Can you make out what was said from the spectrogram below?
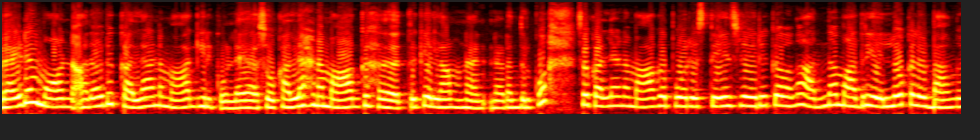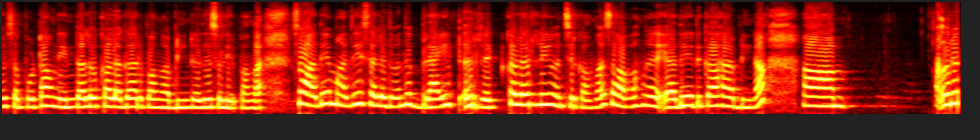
பிரைடல் மார்ன் அதாவது கல்யாணம் ஆகியிருக்கும் இல்லையா ஸோ கல்யாணம் ஆகிறதுக்கு எல்லாம் ந- நடந்திருக்கும். ஸோ கல்யாணம் ஆக போகிற ஸ்டேஜில் இருக்கவங்க அந்த மாதிரி எல்லோ கலர் பேங்கிள்ஸை போட்டு அவங்க இந்த அளவுக்கு அழகாக இருப்பாங்க அப்படின்றது சொல்லியிருப்பாங்க. ஸோ அதே மாதிரி சிலது வந்து பிரைட் ரெட் கலர்லேயும் வச்சுருக்காங்க. ஸோ அவங்க அது எதுக்காக அப்படின்னா ஒரு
